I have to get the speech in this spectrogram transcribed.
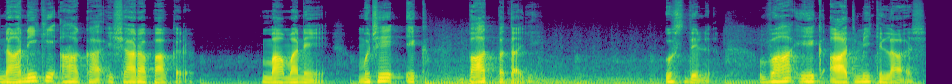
नानी की आँख का इशारा पाकर मामा ने मुझे एक बात बताई। उस दिन वहाँ एक आदमी की लाश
